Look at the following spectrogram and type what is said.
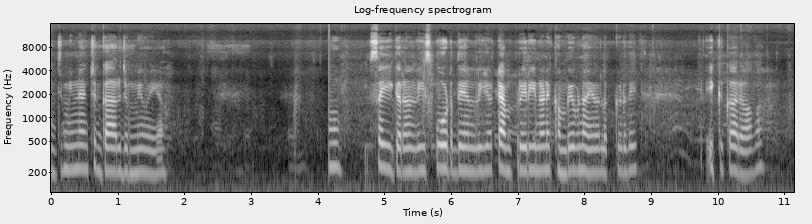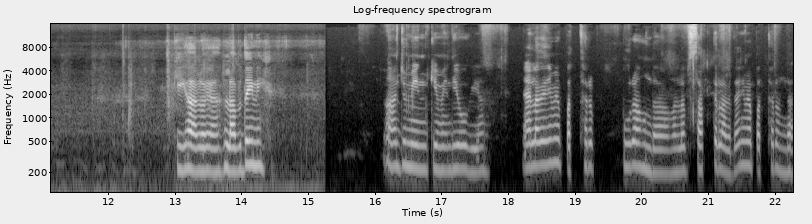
ਜ਼ਮੀਨਾਂ 'ਚ ਗਾਰ ਜੰਮੇ ਹੋਏ ਆ। ਸਹੀ ਕਰਨ ਲਈ ਸਪੋਰਟ ਦੇਣ ਲਈ ਜਾਂ ਟੈਂਪਰੇਰੀ ਇਹਨਾਂ ਨੇ ਖੰਭੇ ਬਣਾਏ ਹੋਏ ਲੱਕੜ ਦੇ। ਇੱਕ ਘਰ ਆ ਵਾ। ਕੀ ਹਾਲ ਹੋਇਆ? ਲੱਭਦਾ ਹੀ ਨਹੀਂ। ਆ, ਜ਼ਮੀਨ ਕਿਵੇਂ ਦੀ ਹੋ ਗਈ ਆ? ਐ ਲੱਗਦਾ ਜਿਵੇਂ ਪੱਥਰ ਪੂਰਾ ਹੁੰਦਾ ਮਤਲਬ ਸਖਤ ਲੱਗਦਾ ਜਿਵੇਂ ਪੱਥਰ ਹੁੰਦਾ।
